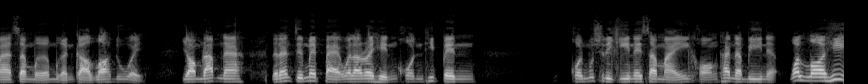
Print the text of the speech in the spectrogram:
มาเสมอเหมือนกับลอด้วย ยอมรับนะ ดังนั้นจึงไม่แปลกเวลาเราเห็นคนที่เป็น คนมุสลิกีในสมัยของท่านนาบีเนี่ยวัลลอฮี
